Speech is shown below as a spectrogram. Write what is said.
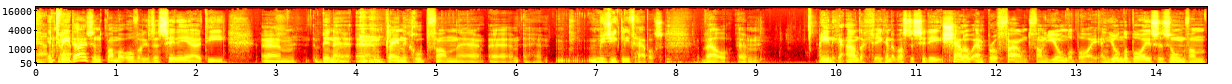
ja, In 2000 kwam er overigens een cd uit die ehm, binnen eh, een kleine groep van eh, eh, muziekliefhebbers wel ehm, enige aandacht kreeg. En dat was de cd Shallow and Profound van Yonderboy. En Yonderboy is de zoon van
